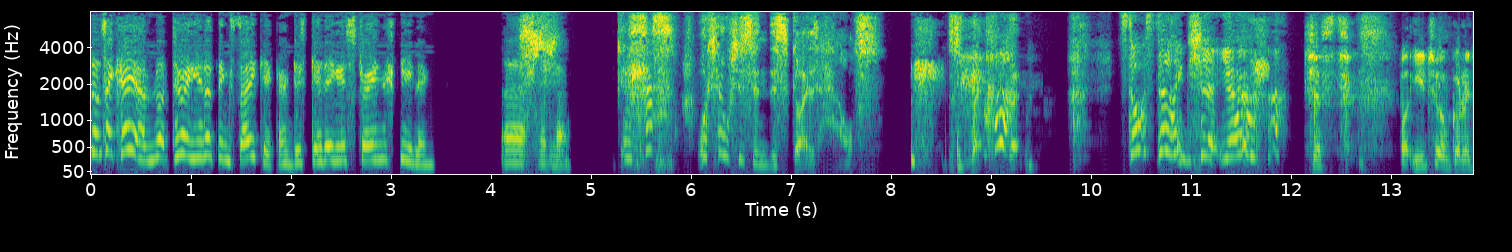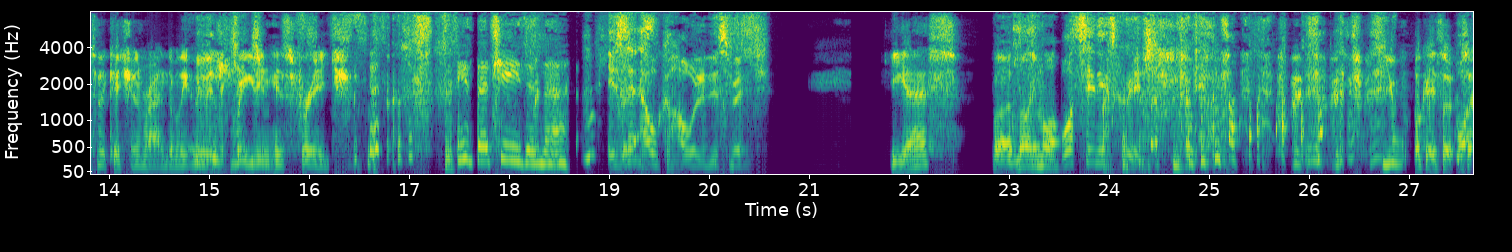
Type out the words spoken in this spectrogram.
It's like, hey, I'm not doing anything psychic. I'm just getting a strange feeling. Uh, but no. what else is in this guy's house? Just wet, wet, Stop stealing shit, yo. Just, but you two have gone into the kitchen randomly and We're in just the reading kitchen. his fridge. Is there cheese in there? Is there alcohol in his fridge? yes. Well, not anymore. What's in his fridge? you okay? So, What so, so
